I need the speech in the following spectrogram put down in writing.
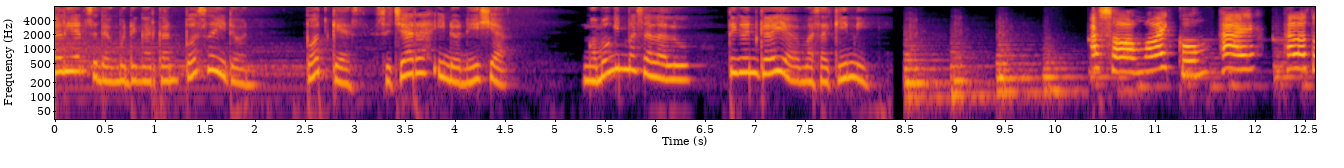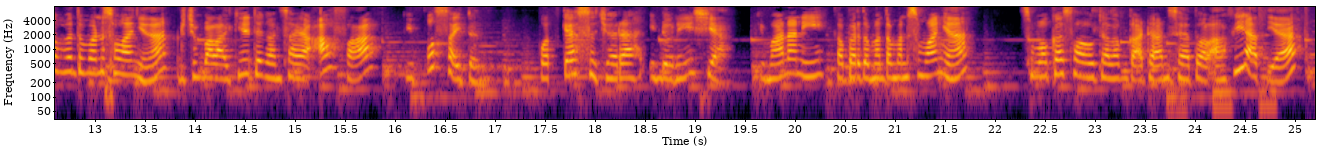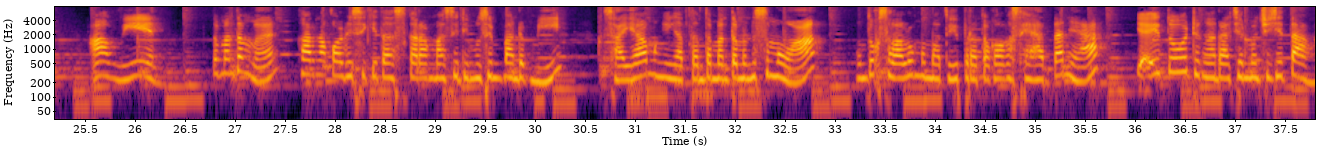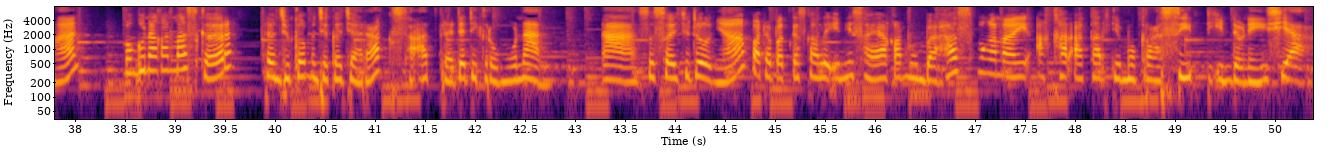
Kalian sedang mendengarkan Poseidon, podcast sejarah Indonesia. Ngomongin masa lalu dengan gaya masa kini. Assalamualaikum, hai, halo teman-teman semuanya Berjumpa lagi dengan saya Alfa di Poseidon Podcast Sejarah Indonesia Gimana nih kabar teman-teman semuanya? Semoga selalu dalam keadaan sehat walafiat ya Amin Teman-teman, karena kondisi kita sekarang masih di musim pandemi saya mengingatkan teman-teman semua untuk selalu mematuhi protokol kesehatan ya, yaitu dengan rajin mencuci tangan, menggunakan masker, dan juga menjaga jarak saat berada di kerumunan. Nah, sesuai judulnya, pada podcast kali ini saya akan membahas mengenai akar-akar demokrasi di Indonesia.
